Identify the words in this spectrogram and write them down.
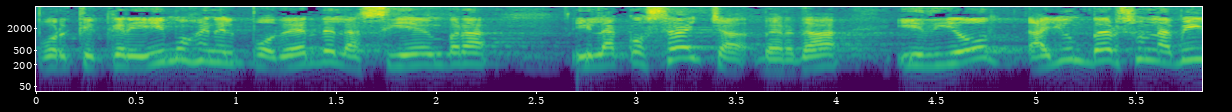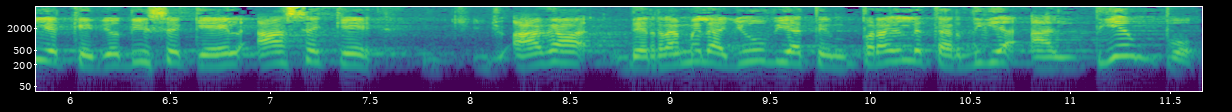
Porque creímos en el poder de la siembra y la cosecha, ¿verdad? Y Dios, hay un verso en la Biblia que Dios dice que Él hace que haga, derrame la lluvia temprana y tardía al tiempo.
